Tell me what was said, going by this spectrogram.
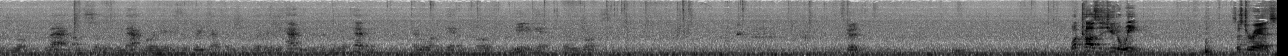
When you laugh, I'm assuming in that word, maybe it's the Greek translation, but they'll be happy because when you're in heaven, everyone again will meet again and rejoice. It's good. What causes you to weep? Sister Reyes.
